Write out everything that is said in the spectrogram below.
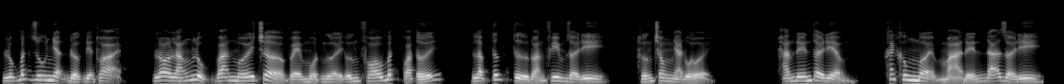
Lục Bất Du nhận được điện thoại, lo lắng Lục Vãn mới trở về một người ứng phó bất quá tới, lập tức từ đoàn phim rời đi, hướng trong nhà đuổi. Hắn đến thời điểm, khách không mời mà đến đã rời đi.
